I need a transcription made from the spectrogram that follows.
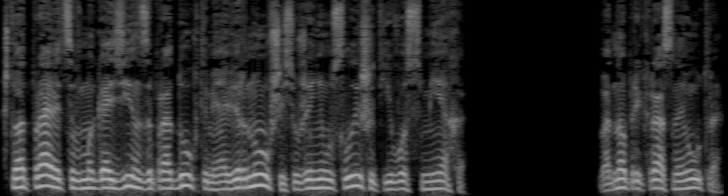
что отправится в магазин за продуктами, а вернувшись, уже не услышит его смеха. В одно прекрасное утро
